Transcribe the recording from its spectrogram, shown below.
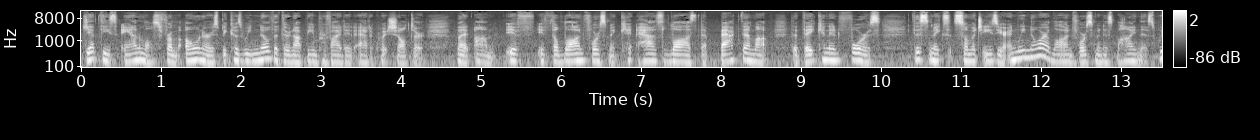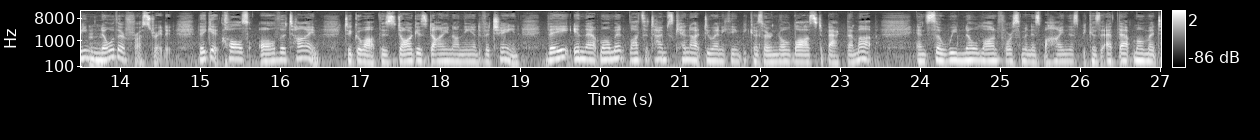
get these animals from owners because we know that they're not being provided adequate shelter. But um, if if the law enforcement ca- has laws that back them up that they can enforce, this makes it so much easier. And we know our law enforcement is behind this. We know they're frustrated. They get calls all the time to go out. This dog is dying on the end of a chain. They, in that moment, lots of times cannot do anything because there are no laws to back them up. And so we know law enforcement is behind this because at that moment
